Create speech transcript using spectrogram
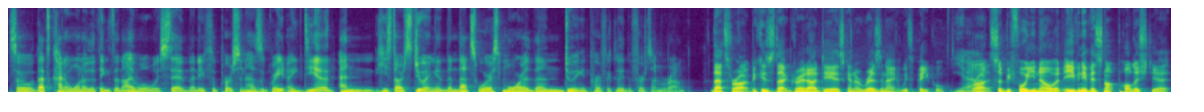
So that's kind of one of the things that I've always said that if a person has a great idea and he starts doing it, then that's worth more than doing it perfectly the first time around. That's right, because that great idea is going to resonate with people. Yeah. Right. So before you know it, even if it's not polished yet,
